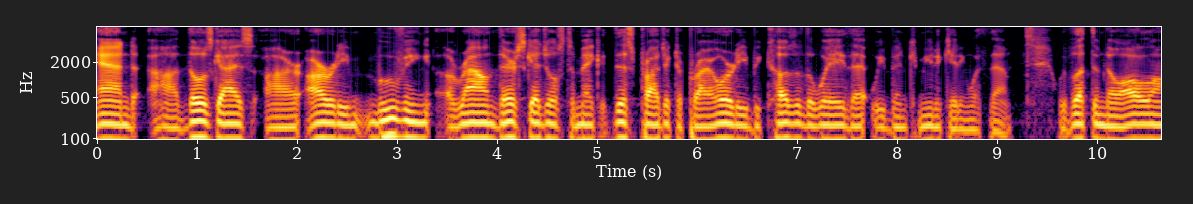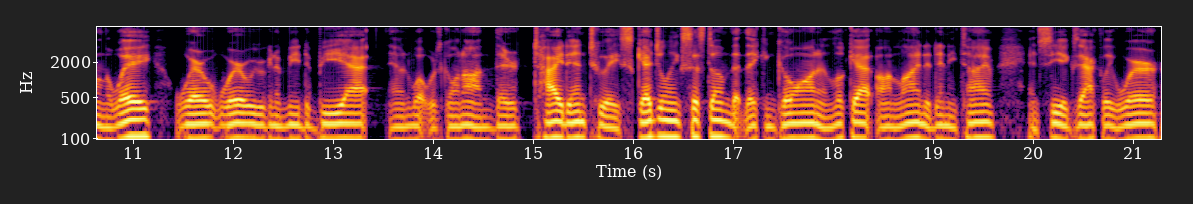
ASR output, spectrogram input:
and uh, those guys are already moving around their schedules to make this project a priority because of the way that we've been communicating with them. We've let them know all along the way where where we were going to need to be at and what was going on. They're tied into a scheduling system that they can go on and look at online at any time and see exactly where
